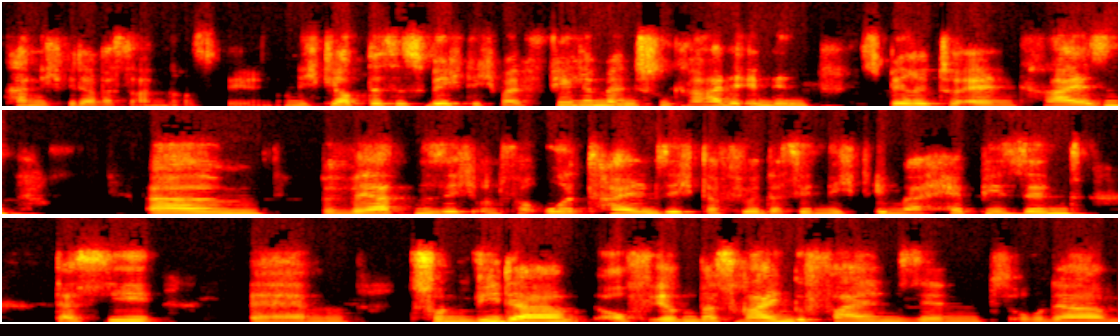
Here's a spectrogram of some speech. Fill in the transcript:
kann ich wieder was anderes wählen. Und ich glaube, das ist wichtig, weil viele Menschen, gerade in den spirituellen Kreisen, ähm, bewerten sich und verurteilen sich dafür, dass sie nicht immer happy sind, dass sie ähm, schon wieder auf irgendwas reingefallen sind oder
